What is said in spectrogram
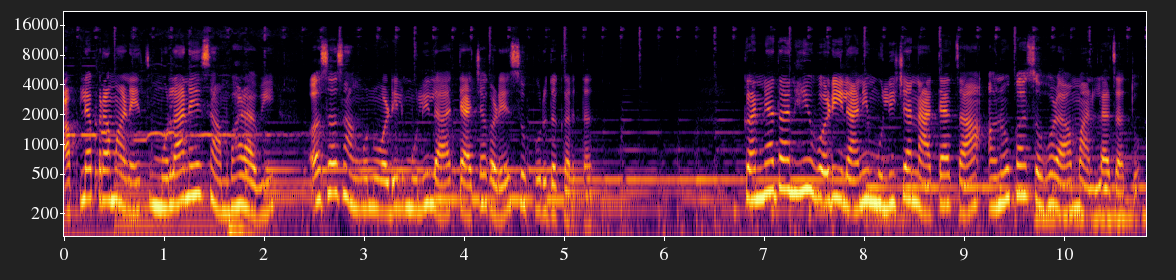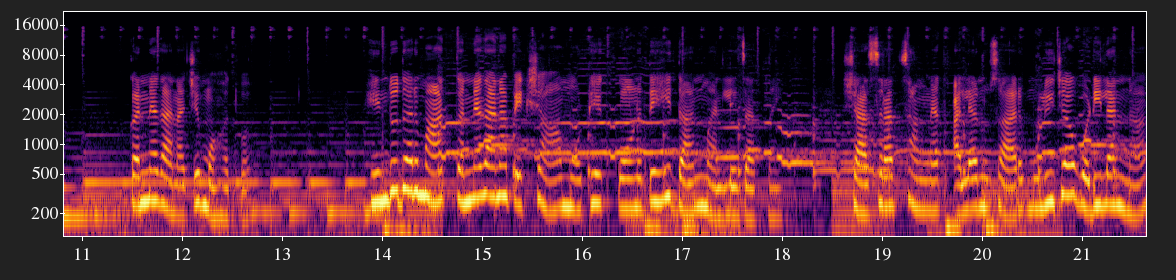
आपल्याप्रमाणेच मुलाने सांभाळावी असं सांगून वडील मुलीला त्याच्याकडे सुपूर्द करतात. कन्यादान हे वडील आणि मुलीच्या नात्याचा अनोखा सोहळा मानला जातो. कन्यादानाचे महत्त्व. हिंदू धर्मात कन्यादानापेक्षा मोठे कोणतेही दान मानले जात नाही. शास्त्रात सांगण्यात आल्यानुसार मुलीच्या वडिलांना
